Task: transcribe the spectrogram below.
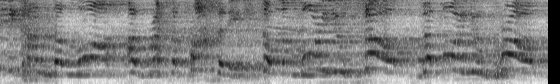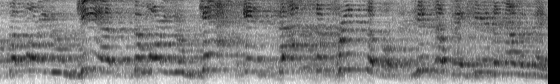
it becomes the law of reciprocity. So the more you sow, the more you grow, the more you give, the more you get. It's that's the principle. He's, okay, here's another thing.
